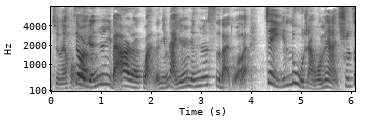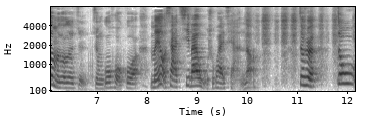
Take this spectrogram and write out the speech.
菌类火锅，就是人均一百二的馆子，你们俩一人人均四百多。这一路上，我们俩吃这么多的菌菌菇火锅，没有下七百五十块钱的，就是都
